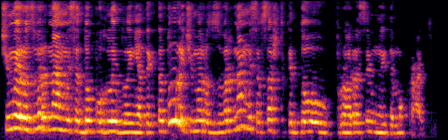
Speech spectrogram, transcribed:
Чи ми розвернемося до поглиблення диктатури, чи ми розвернемося все ж таки до прогресивної демократії.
